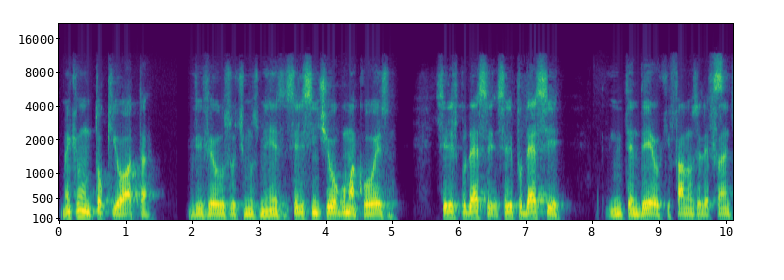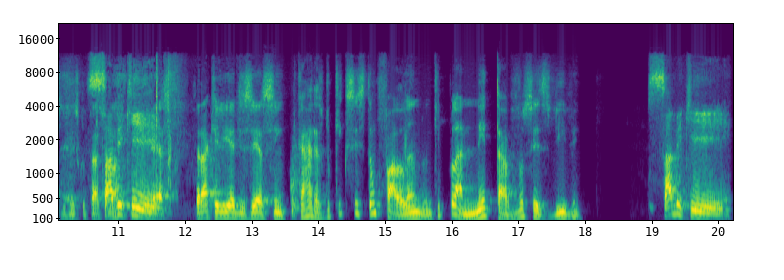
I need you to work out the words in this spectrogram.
Como é que um toquiota viveu os últimos meses? Se ele sentiu alguma coisa? Se ele pudesse, se ele pudesse entender o que falam os elefantes e escutar Sabe que será que ele ia dizer assim, caras, do que, que vocês estão falando? Em que planeta vocês vivem? Sabe que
